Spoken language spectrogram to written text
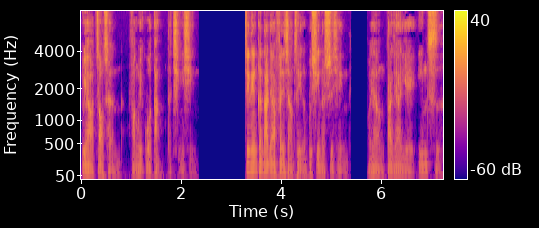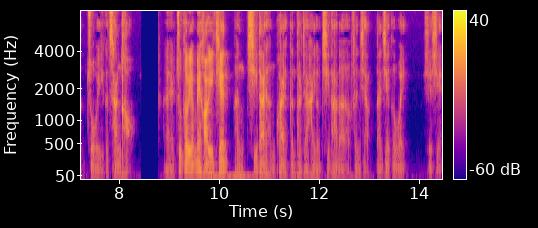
不要造成防卫过当的情形。今天跟大家分享这个不幸的事情，我想大家也因此作为一个参考。哎，祝各位美好一天，很期待很快跟大家还有其他的分享，感谢各位，谢谢。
